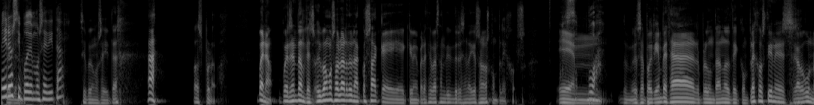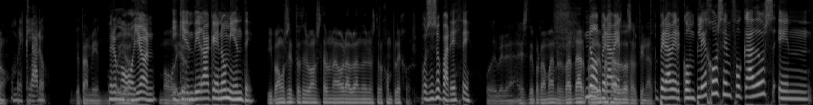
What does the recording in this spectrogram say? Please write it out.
Pero Pero- sí podemos editar. sí podemos editar. Post-pro. Bueno, pues entonces, hoy vamos a hablar de una cosa que, que me parece bastante interesante, que son los complejos. Pues, Em, buah. o sea, podría empezar preguntándote, ¿complejos tienes alguno? Hombre, claro. Yo también. Pero mogollón. mogollón. Y quien diga que no miente. Y vamos entonces, vamos a estar una hora hablando de nuestros complejos. Pues eso parece. Joder, verá, este programa nos va a dar No, problemas pero a a, ver. los dos al final. Pero a ver, complejos enfocados en,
